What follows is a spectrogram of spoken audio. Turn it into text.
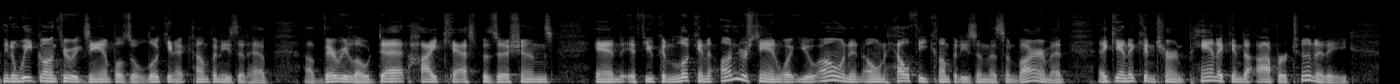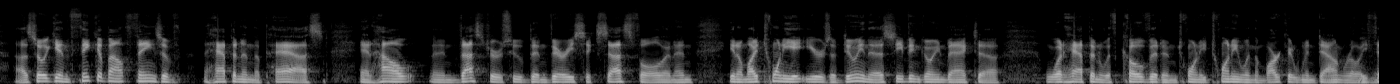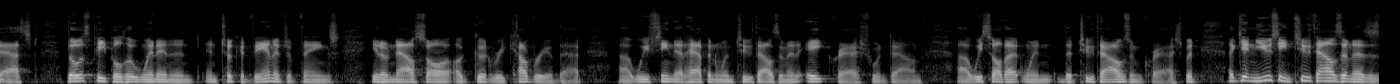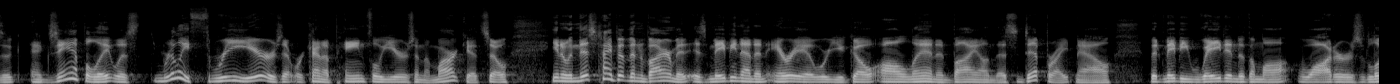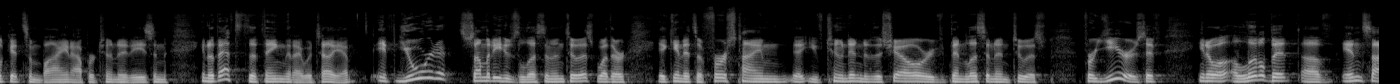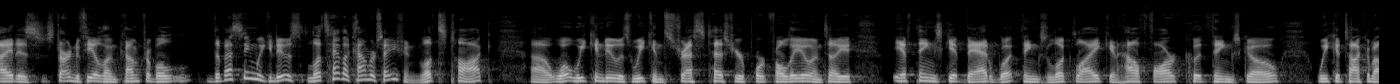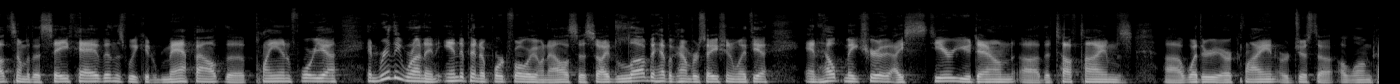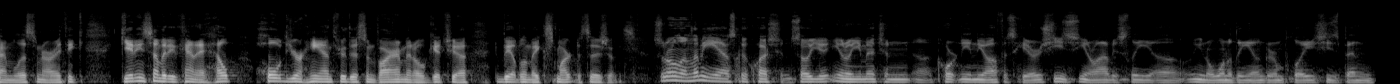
you know, we've gone through examples of looking at companies that have uh, very low debt, high cash positions. And if you can look and understand what you own and own healthy companies in this environment, again, it can turn panic into opportunity. Uh, so, again, think about things have happened in the past and how investors who've been very successful. And in, you know, my 28 years of doing this, even going back to what happened with COVID in 2020 when the market went down really mm-hmm. fast. Those people who went in and, and, took advantage of things, you know, now saw a good recovery of that. Uh, we've seen that happen when 2008 crash went down. Uh, we saw that when the 2000 crash. But again, using 2000 as an example, it was really three years that were kind of painful years in the market. So, you know, in this type of environment is maybe not an area where you go all in and buy on this dip right now, but maybe wade into the waters, look at some buying opportunities. And, you know, that's the thing that I would tell you. If you're somebody who's listening to us, whether, again, it's a first time that you've tuned into the show or you've been listening to us for years, if, you know, a little bit of insight is starting to feel uncomfortable, the best thing we can do is let's have a conversation. Let's talk. Uh, what we can do is we can stress test your portfolio and tell you if things get bad, what things look like and how far could things go. We could talk about some of the safe havens. We could map out the plan for you and really run an independent portfolio analysis. So I'd love to have a conversation with you and help make sure I steer you down uh, the tough times, uh, whether you're a client or just a, a long-time listener. I think getting somebody to kind of help hold your hand through this environment will get you to be able to make smart decisions. So, Nolan, let me ask a question. So, you you know, you mentioned uh, Courtney in the office here. She's you know obviously uh, you know one of the younger employees. She's been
